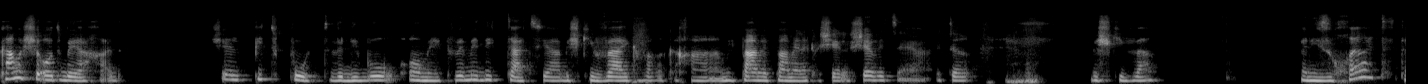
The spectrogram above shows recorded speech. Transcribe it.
כמה שעות ביחד של פטפוט ודיבור עומק ומדיטציה, בשכיבה היא כבר ככה, מפעם לפעם היה קשה לשבת, זה היה יותר בשכיבה. ואני זוכרת את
